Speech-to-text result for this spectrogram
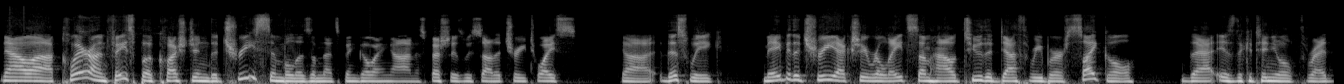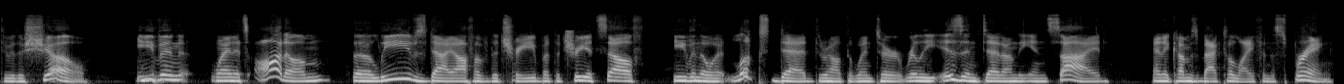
Now, uh, Claire on Facebook questioned the tree symbolism that's been going on, especially as we saw the tree twice uh, this week. Maybe the tree actually relates somehow to the death rebirth cycle that is the continual thread through the show. Hmm. Even when it's autumn, the leaves die off of the tree, but the tree itself, even though it looks dead throughout the winter, really isn't dead on the inside, and it comes back to life in the spring.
